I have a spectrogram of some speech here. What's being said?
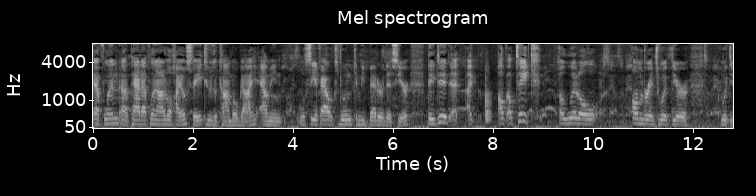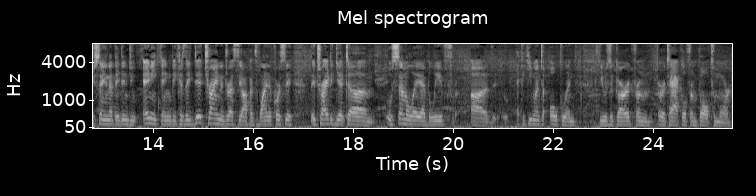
Elflein, uh, Pat Elflein out of Ohio State, who's a combo guy. I mean, we'll see if Alex Boone can be better this year. They did. Uh, I, I'll, I'll take a little umbrage with your with you saying that they didn't do anything because they did try and address the offensive line. Of course, they they tried to get um, Osemele, I believe. Uh, I think he went to Oakland. He was a guard from or a tackle from Baltimore.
